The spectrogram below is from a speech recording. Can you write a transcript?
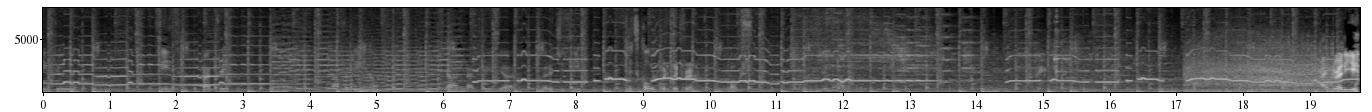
Heading to cheese factory? After the you know start factories yeah very cheesy. It's cold but good for folks. I'm ready.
